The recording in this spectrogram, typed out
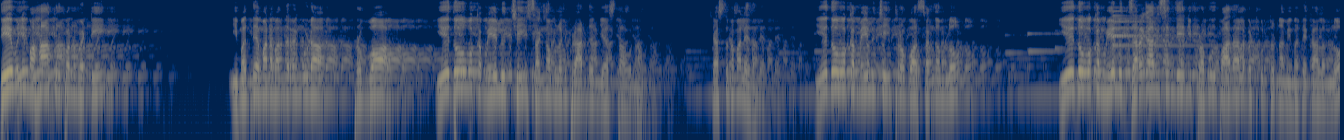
దేవుని మహాకృపను బట్టి ఈ మధ్య మనమందరం కూడా ప్రవ్వా ఏదో ఒక మేలు చేయి సంఘములని ప్రార్థన చేస్తా ఉన్నాం. చేస్తున్నామా లేదా? ఏదో ఒక మేలు చేయి ప్రవ్వా సంఘంలో ఏదో ఒక మేలు జరగాల్సిందే అని ప్రభు పాదాలు పట్టుకుంటున్నాం ఈ మధ్య కాలంలో.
